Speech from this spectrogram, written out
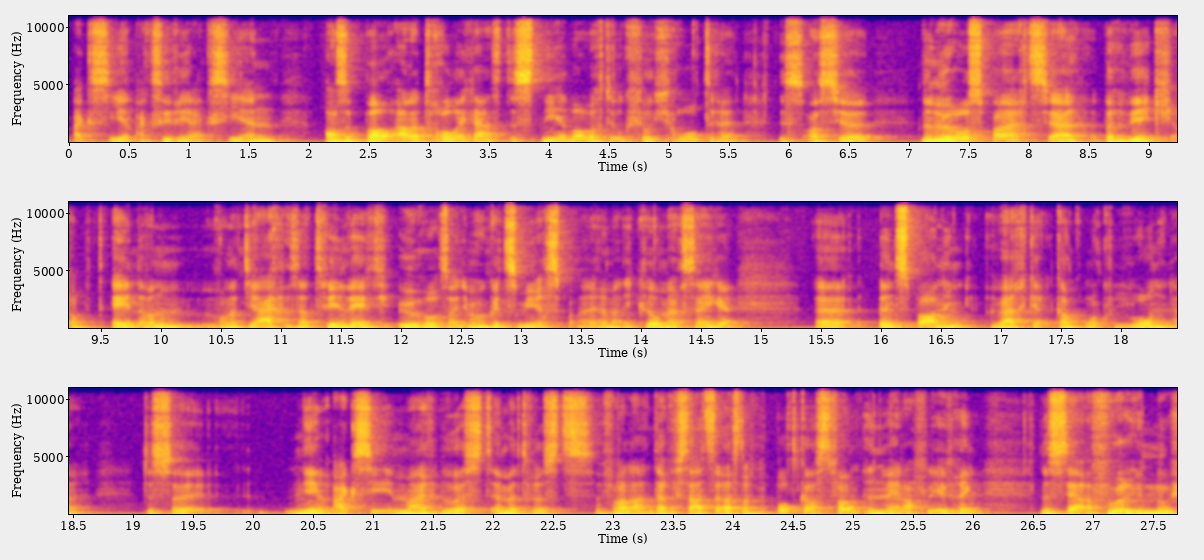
actie en actie-reactie. En als de bal aan het rollen gaat, de sneeuwbal wordt ook veel groter. Hè? Dus als je een euro spaart ja, per week, op het einde van, van het jaar is dat 52 euro. En je mag ook iets meer sparen, maar ik wil maar zeggen, uh, inspanning werken kan ook lonen. Hè? Dus neem actie, maar bewust en met rust. Voilà, daar bestaat zelfs nog een podcast van in mijn aflevering. Dus ja, voer genoeg.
